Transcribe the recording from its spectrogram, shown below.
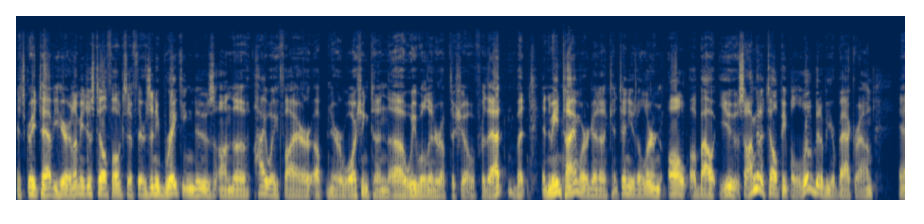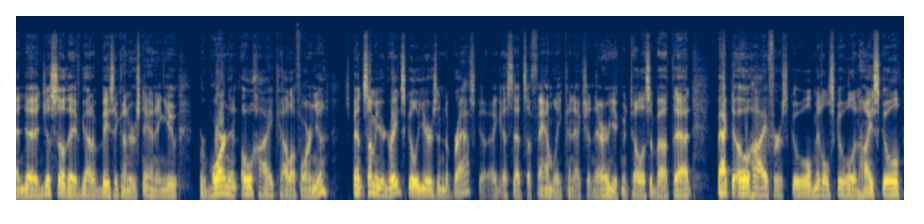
It's great to have you here. And let me just tell folks if there's any breaking news on the highway fire up near Washington, uh, we will interrupt the show for that. But in the meantime, we're going to continue to learn all about you. So I'm going to tell people a little bit of your background. And uh, just so they've got a basic understanding, you were born in Ojai, California, spent some of your grade school years in Nebraska. I guess that's a family connection there. You can tell us about that. Back to Ojai for school, middle school, and high school.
